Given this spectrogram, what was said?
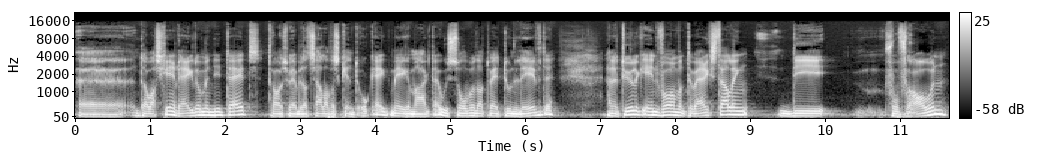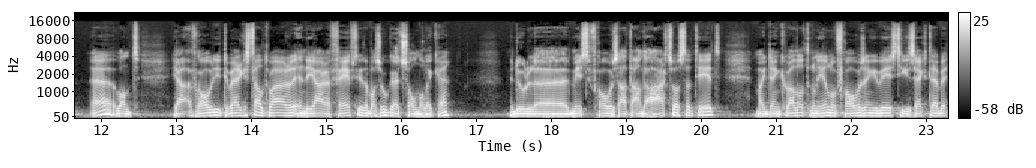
Uh, er was geen rijkdom in die tijd. Trouwens, wij hebben dat zelf als kind ook eigenlijk meegemaakt, hè, hoe sober dat wij toen leefden. En natuurlijk één vorm van tewerkstelling die voor vrouwen, hè, want ja, vrouwen die tewerkgesteld waren in de jaren 50, dat was ook uitzonderlijk. Hè? Ik bedoel, uh, de meeste vrouwen zaten aan de haard, zoals dat heet. Maar ik denk wel dat er een hele hoop vrouwen zijn geweest die gezegd hebben:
